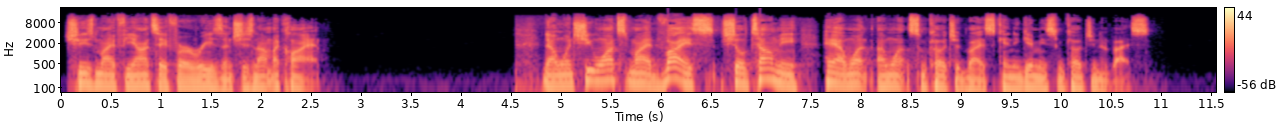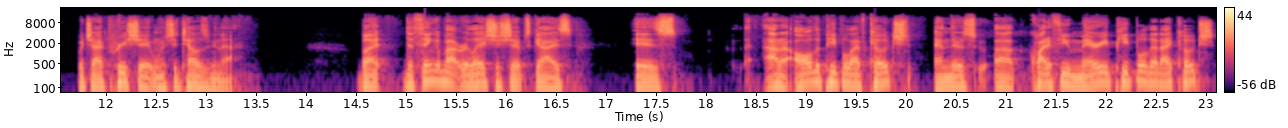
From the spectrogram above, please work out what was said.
She's my fiance for a reason. She's not my client. Now, when she wants my advice, she'll tell me, "Hey, I want I want some coach advice. Can you give me some coaching advice?" which I appreciate when she tells me that. But the thing about relationships, guys, is out of all the people I've coached, and there's uh, quite a few married people that I coach,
